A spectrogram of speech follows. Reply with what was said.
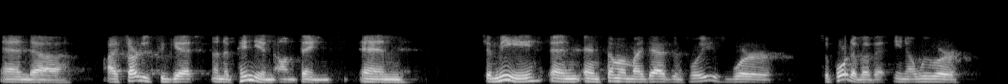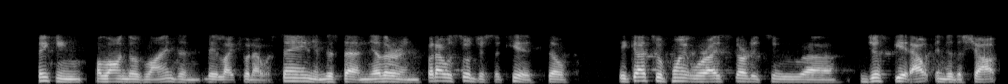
and uh, I started to get an opinion on things. And to me, and and some of my dad's employees were supportive of it. You know, we were thinking along those lines, and they liked what I was saying, and this, that, and the other. And but I was still just a kid, so it got to a point where I started to uh, just get out into the shop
